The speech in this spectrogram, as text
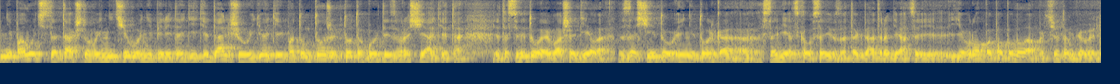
не получится так, что вы ничего не передадите дальше, уйдете, и потом тоже кто-то будет извращать это. Это святое ваше дело, защиту и не только э, Советского Союза тогда от радиации. Европа поплыла бы, что там говорить.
